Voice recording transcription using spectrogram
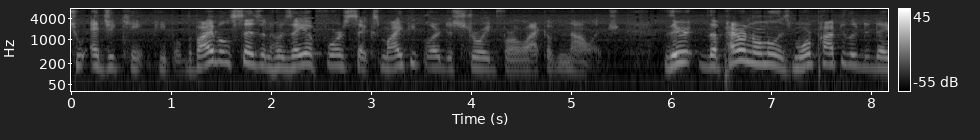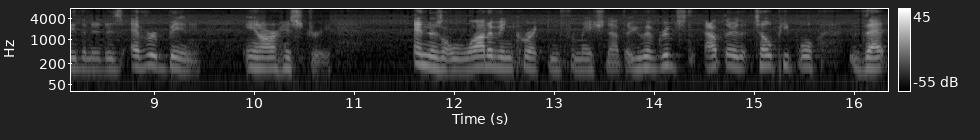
to educate people. The Bible says in Hosea 4 6, My people are destroyed for a lack of knowledge. There, the paranormal is more popular today than it has ever been in our history. And there's a lot of incorrect information out there. You have groups out there that tell people that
